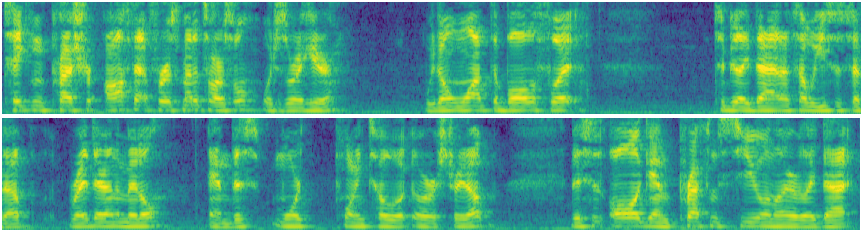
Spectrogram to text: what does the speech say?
taking pressure off that first metatarsal, which is right here. We don't want the ball of foot to be like that. That's how we used to set up, right there in the middle, and this more point toe or straight up. This is all, again, preference to you and whatever like that.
